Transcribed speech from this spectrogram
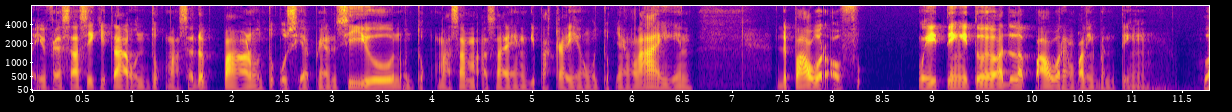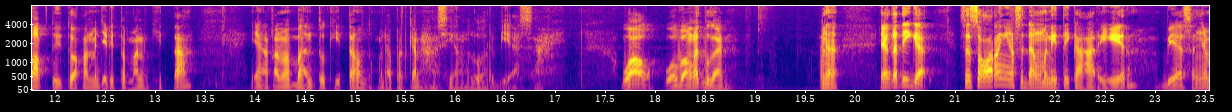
investasi kita untuk masa depan, untuk usia pensiun, untuk masa-masa yang dipakai yang untuk yang lain, the power of waiting itu adalah power yang paling penting. Waktu itu akan menjadi teman kita yang akan membantu kita untuk mendapatkan hasil yang luar biasa. Wow, wow banget bukan? Nah, yang ketiga, seseorang yang sedang meniti karir biasanya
